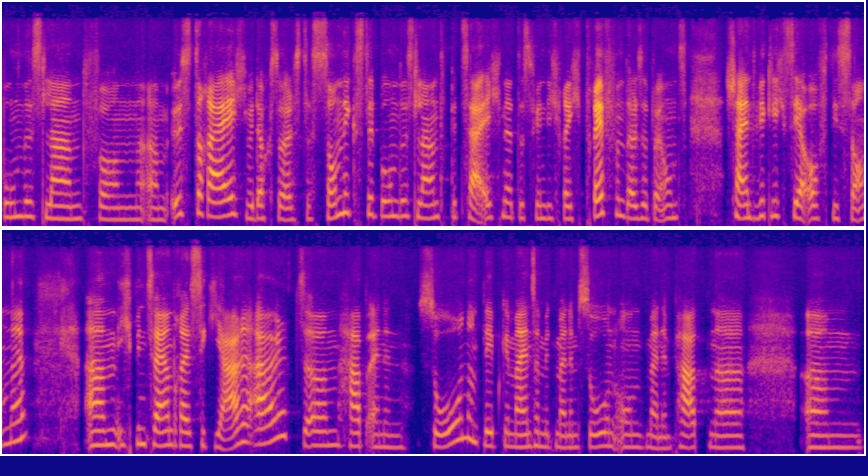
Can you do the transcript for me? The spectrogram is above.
Bundesland von ähm, Österreich, wird auch so als das sonnigste Bundesland bezeichnet. Das finde ich recht treffend. Also bei uns scheint wirklich sehr oft die Sonne. Ähm, ich bin 32 Jahre alt, ähm, habe einen Sohn und lebe gemeinsam mit meinem Sohn und meinem Partner ähm,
